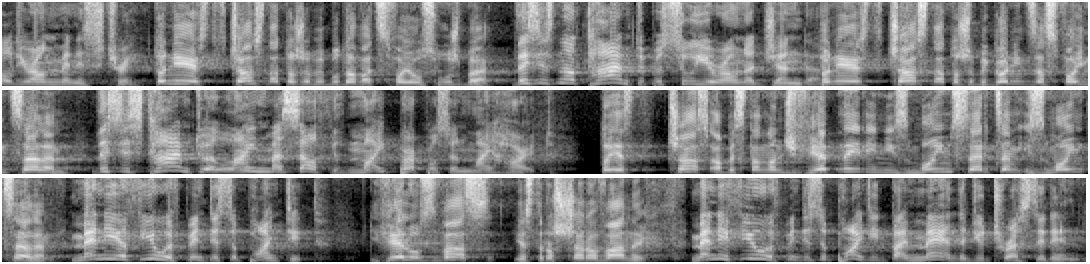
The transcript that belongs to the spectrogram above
build your own ministry. To nie jest czas na to, żeby budować swoją służbę. This is not time to pursue your own agenda. To nie jest czas na to, żeby gonić za swoim celem. This is time to align myself with my purpose and my heart. To jest czas, aby stanąć w jednej linii z moim sercem i z moim celem. Many of you have been disappointed. I wielu z was jest rozczarowanych. Many of you have been disappointed by men that you trusted in.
